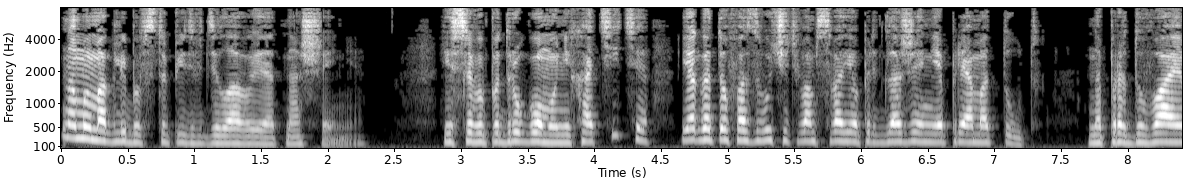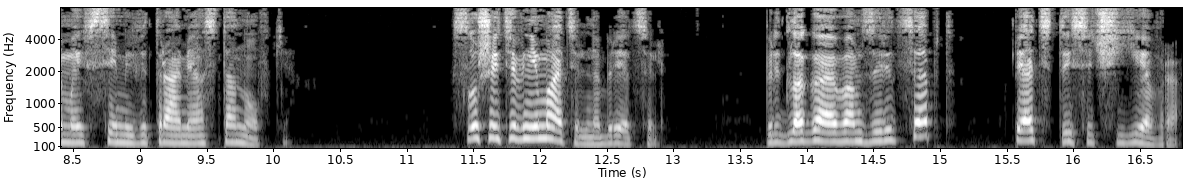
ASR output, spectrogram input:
но мы могли бы вступить в деловые отношения. Если вы по-другому не хотите, я готов озвучить вам свое предложение прямо тут, на продуваемой всеми ветрами остановке. Слушайте внимательно, Брецель. Предлагаю вам за рецепт пять тысяч евро.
